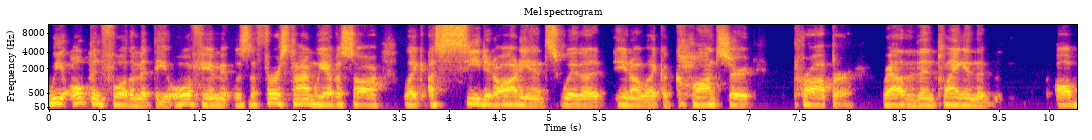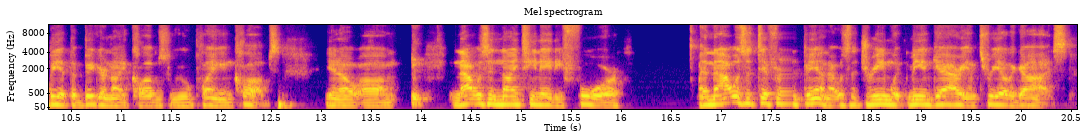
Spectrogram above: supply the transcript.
we opened for them at the orpheum it was the first time we ever saw like a seated audience with a you know like a concert proper rather than playing in the albeit the bigger nightclubs we were playing in clubs you know um and that was in 1984 and that was a different band that was the dream with me and gary and three other guys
